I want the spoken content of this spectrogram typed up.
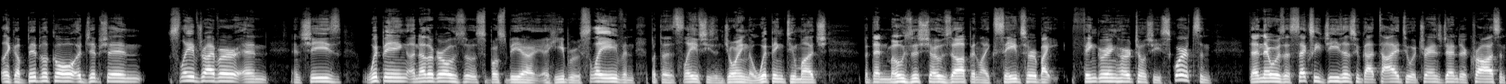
like a biblical Egyptian slave driver, and and she's whipping another girl who's supposed to be a, a Hebrew slave, and but the slave she's enjoying the whipping too much. But then Moses shows up and like saves her by fingering her till she squirts. And then there was a sexy Jesus who got tied to a transgender cross. And,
